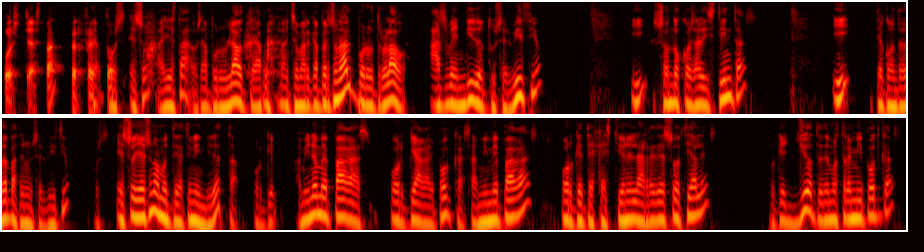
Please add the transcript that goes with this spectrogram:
Pues ya está, perfecto. Pues eso, ahí está. O sea, por un lado te has hecho marca personal, por otro lado has vendido tu servicio y son dos cosas distintas y te contrata para hacer un servicio. Pues eso ya es una motivación indirecta, porque a mí no me pagas porque haga el podcast, a mí me pagas porque te gestione las redes sociales, porque yo te demostré en mi podcast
